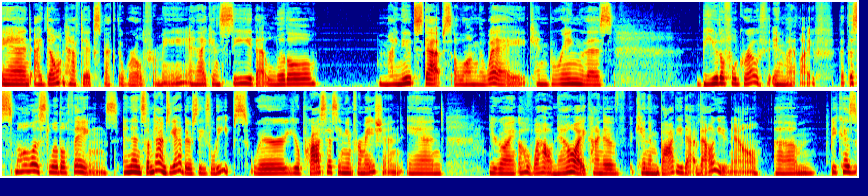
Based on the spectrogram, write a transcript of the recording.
and I don't have to expect the world from me. And I can see that little minute steps along the way can bring this beautiful growth in my life. That the smallest little things, and then sometimes, yeah, there's these leaps where you're processing information and you're going, oh, wow, now I kind of can embody that value now. Um, because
